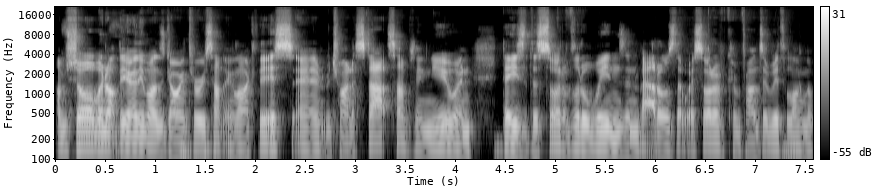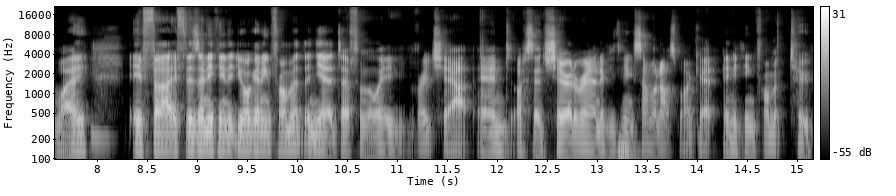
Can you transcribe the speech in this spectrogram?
I'm sure we're not the only ones going through something like this, and we're trying to start something new. And these are the sort of little wins and battles that we're sort of confronted with along the way. Mm. If uh, if there's anything that you're getting from it, then yeah, definitely reach out and, like I said, share it around if you think someone else might get anything from it too.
